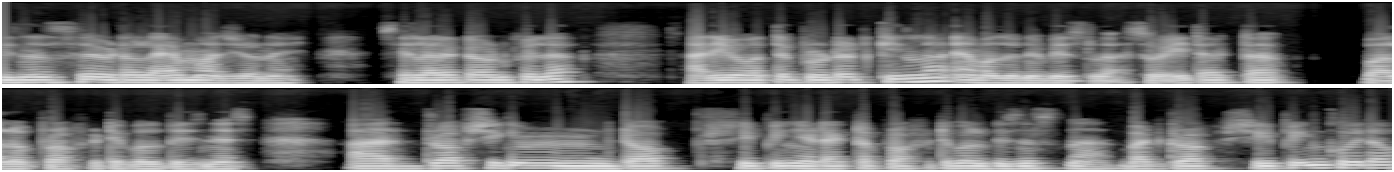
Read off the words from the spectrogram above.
বিজনেস আছে, ওটা হলো অ্যামাজনে সেলার অ্যাকাউন্ট খুলা আলিবাবাতে প্রোডাক্ট কিনলা অ্যামাজনে বেচলা। সো এটা একটা ভালো প্রফিটেবল বিজনেস আর ড্রপ শিপিং ড্রপ শিপিং এটা একটা প্রফিটেবল বিজনেস না বাট ড্রপ শিপিং কইরাও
